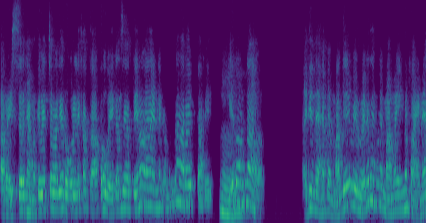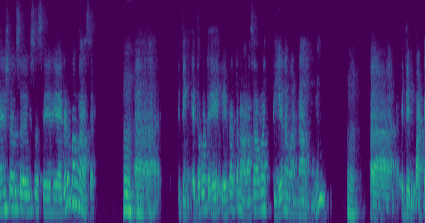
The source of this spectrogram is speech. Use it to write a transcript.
අර ඉස්සර කැමති වෙච්ච වගේ රෝල් එකක් ආපහු වේකන්සි එකක් තියෙනවා එන්න කැමති අර හරි කියලා ඔන්න ආවා. ඉතින් දැන් හැබැයි මගේ වෙන දැන් මම ඉන්න ෆයිනෑන්ෂල් සර්විසස් ඒරියා එකට මම ආසයි. ඉතින් එතකොට ඒ ඒ පැත්තට ආසාවක් තියෙනවා නම් ඉතින් මට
